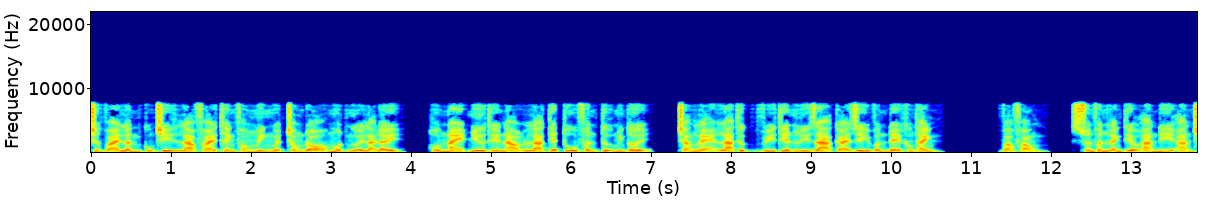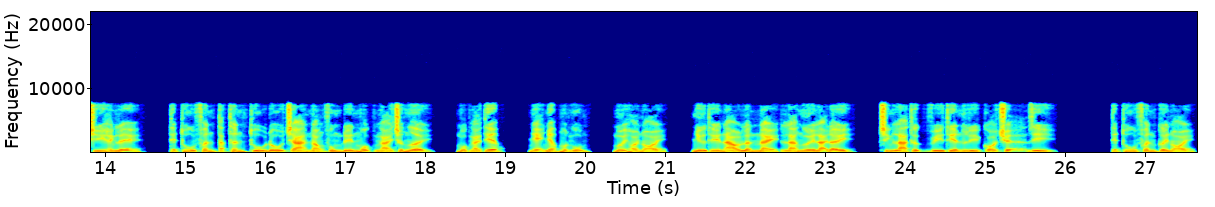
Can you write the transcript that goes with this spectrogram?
trước vài lần cũng chỉ là phái thanh phong minh nguyệt trong đó một người lại đây, hôm nay như thế nào là tiết thu phân tự mình tới, chẳng lẽ là thực vì thiên lý ra cái gì vấn đề không thành. Vào phòng, Xuân phân lanh tiểu an đi an trí hành lễ, tiết thu phân tắc thân thủ đổ trà nóng phùng đến một ngải trước người, một ngải tiếp, nhẹ nhấp một ngụm, mới hỏi nói, như thế nào lần này là ngươi lại đây, chính là thực vì thiên lý có chuyện gì. Tiết thu phân cười nói,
